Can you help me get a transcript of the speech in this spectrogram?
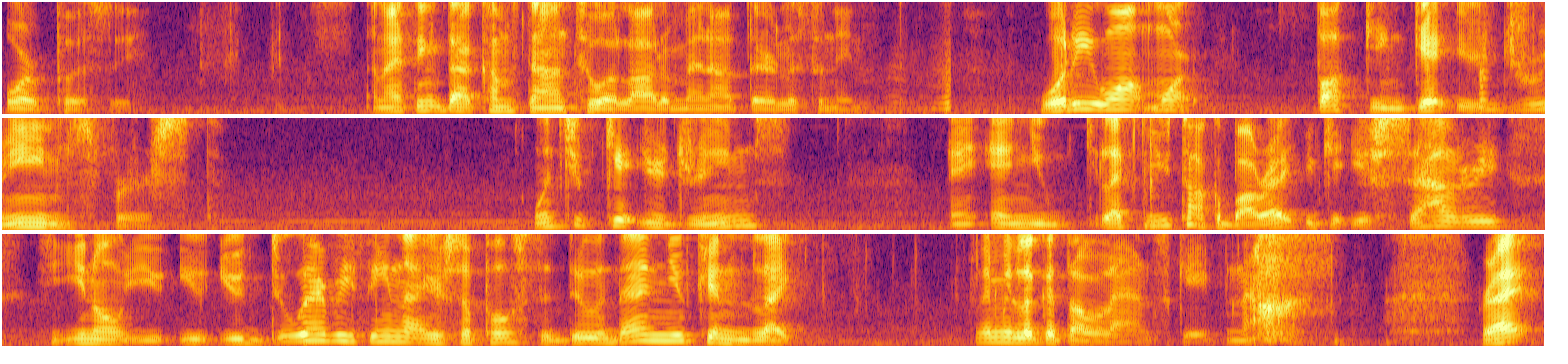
or pussy? And i think that comes down to a lot of men out there listening. What do you want more? Fucking get your dreams first. Once you get your dreams and, and you like you talk about right, you get your salary, you know, you, you you do everything that you're supposed to do, then you can like, let me look at the landscape now, right?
